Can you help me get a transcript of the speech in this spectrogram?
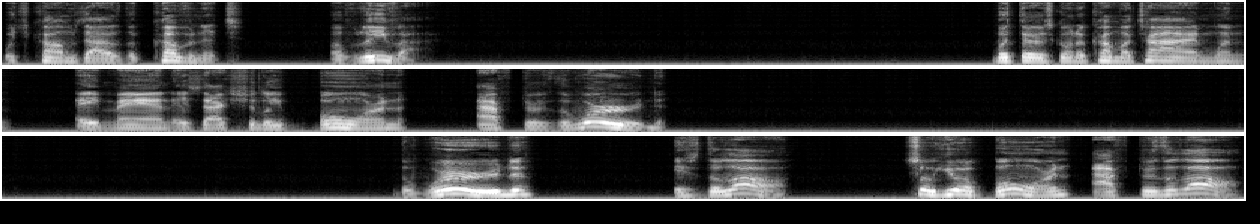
which comes out of the covenant of Levi. But there's going to come a time when a man is actually born after the word. The word is the law. So you're born after the law.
